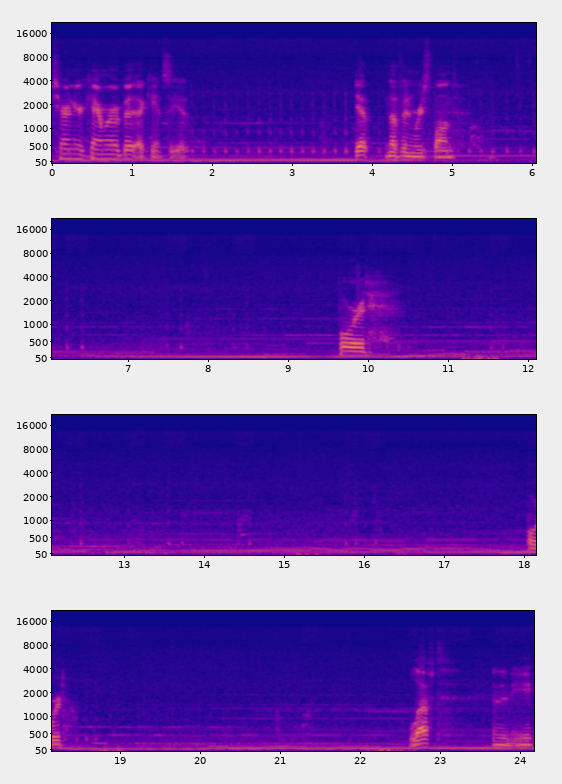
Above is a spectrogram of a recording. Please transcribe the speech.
turn your camera a bit. I can't see it. Yep, nothing respawned. Forward. Forward. Left and an E.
